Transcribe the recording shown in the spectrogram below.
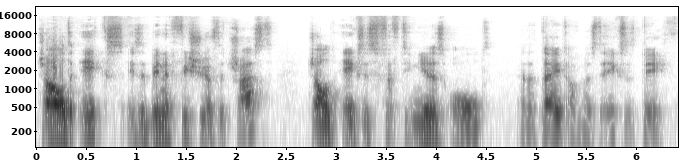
Child X is a beneficiary of the trust. Child X is 15 years old at the date of Mr. X's death.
